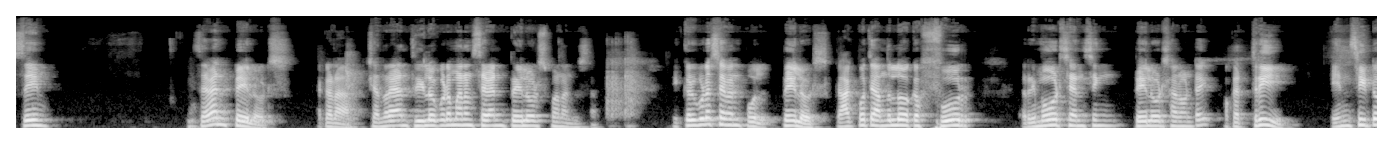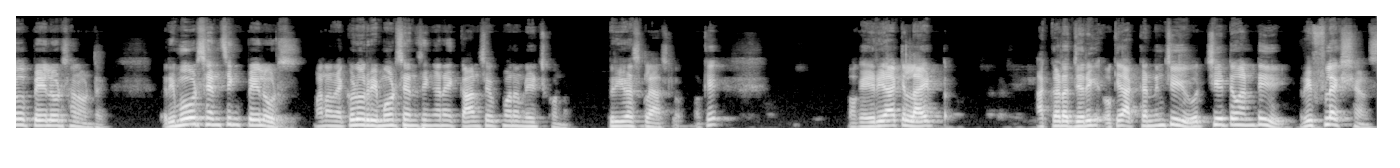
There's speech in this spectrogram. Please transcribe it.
సేమ్ సెవెన్ పేలోడ్స్. అక్కడ చంద్రయాన్ త్రీలో కూడా మనం సెవెన్ పేలోడ్స్ మనం చూస్తాం. ఇక్కడ కూడా సెవెన్ పోల్ పేలోడ్స్. కాకపోతే అందులో ఒక ఫోర్ రిమోట్ సెన్సింగ్ పేలోడ్స్ అని ఉంటాయి ఒక త్రీ ఎన్సిటో పేలోడ్స్ అని ఉంటాయి. Remote sensing payloads. మనం ఎక్కడో రిమోట్ సెన్సింగ్ అనే కాన్సెప్ట్ మనం నేర్చుకున్నాం ప్రీవియస్ క్లాస్లో ఓకే? ఒక ఏరియాకి లైట్ అక్కడ జరిగి ఓకే అక్కడి నుంచి వచ్చేటువంటి రిఫ్లెక్షన్స్.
